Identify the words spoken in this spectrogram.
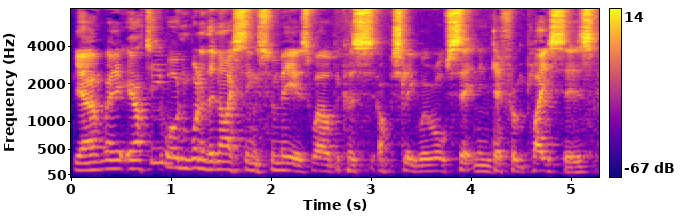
Yeah, well, I'll tell you one, one of the nice things for me as well, because obviously we're all sitting in different places.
